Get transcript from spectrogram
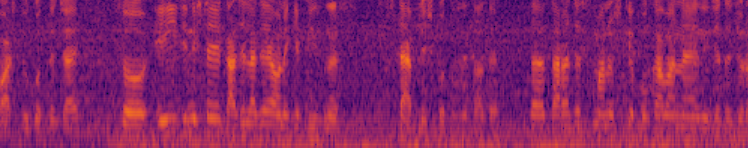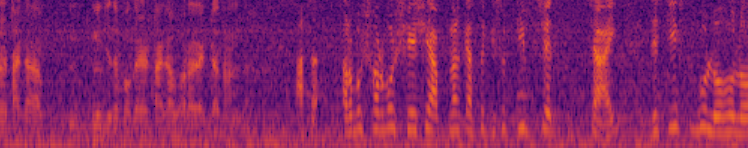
পার্সু করতে চায়। সো এই জিনিসটাকে কাজে লাগায় অনেকে বিজনেস স্ট্যাবলিশ করতেছে তাদের। তারা জাস্ট মানুষকে বোকা বানায়, নিজেদের জন্য টাকা, নিজেদের পকেটে টাকা ভরার একটা ধান্দা। আচ্ছা আর সর্বশেষে আপনার কাছে কিছু টিপস চাই। যে টিপসগুলো হলো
